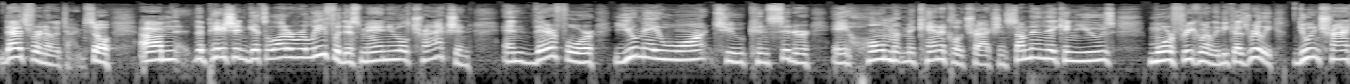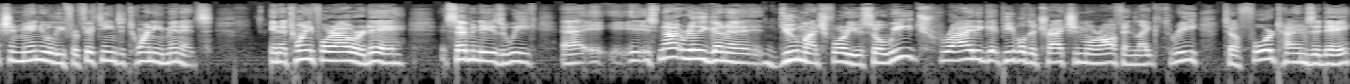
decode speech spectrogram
that's for another time. So um, the patient gets a lot of relief with this manual traction. And therefore, you may want to consider a home mechanical traction, something they can use more frequently. Because really, doing traction manually for 15 to 20 minutes in a 24 hour day, seven days a week, uh, it's not really going to do much for you. So we try to get people to traction more often, like three to four times a day.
